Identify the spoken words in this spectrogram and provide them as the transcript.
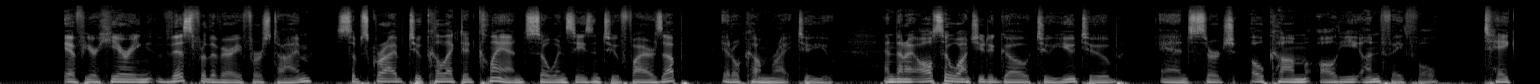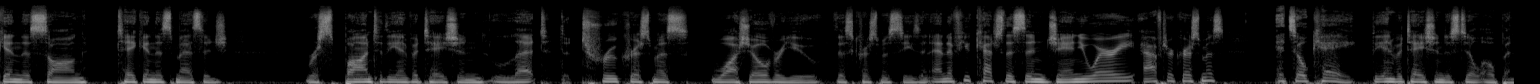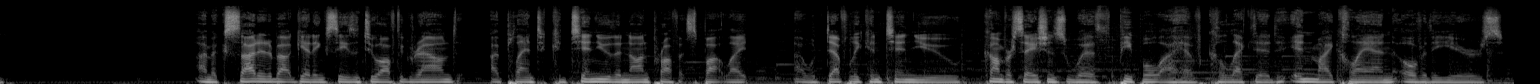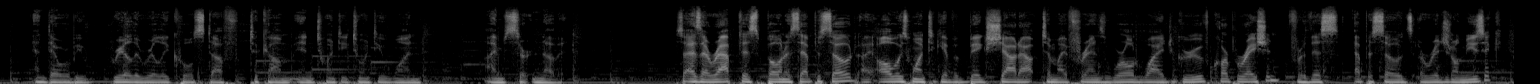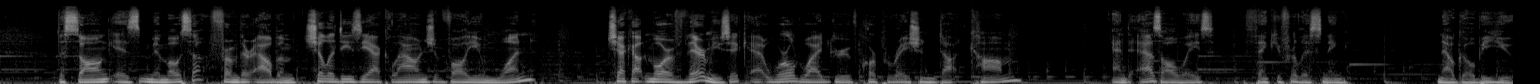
If you're hearing this for the very first time, subscribe to Collected Clan so when season two fires up, it'll come right to you. And then I also want you to go to YouTube and search O Come All Ye Unfaithful. Take in this song, take in this message, respond to the invitation. Let the true Christmas wash over you this Christmas season. And if you catch this in January after Christmas, it's okay. The invitation is still open. I'm excited about getting season two off the ground. I plan to continue the nonprofit spotlight. I will definitely continue conversations with people I have collected in my clan over the years, and there will be really, really cool stuff to come in 2021. I'm certain of it. So, as I wrap this bonus episode, I always want to give a big shout out to my friends Worldwide Groove Corporation for this episode's original music. The song is Mimosa from their album Chilladesiac Lounge Volume 1. Check out more of their music at worldwidegroovecorporation.com. And as always, thank you for listening. Now go be you.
